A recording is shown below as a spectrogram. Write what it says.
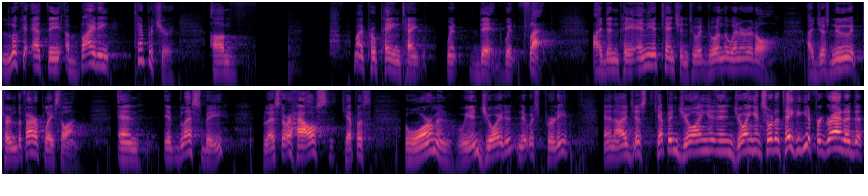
look at the abiding temperature. Um, my propane tank went dead, went flat. I didn't pay any attention to it during the winter at all. I just knew it turned the fireplace on. And it blessed me, blessed our house, kept us warm, and we enjoyed it, and it was pretty. And I just kept enjoying it and enjoying it, sort of taking it for granted.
